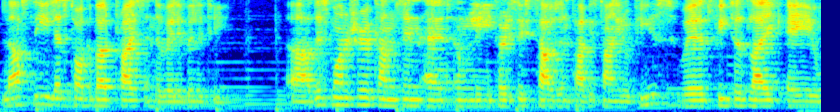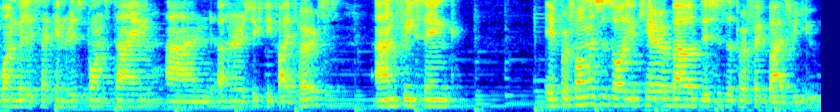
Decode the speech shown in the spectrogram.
Lastly, let's talk about price and availability. Uh, this monitor comes in at only 36,000 Pakistani rupees with features like a 1 millisecond response time and 165 Hz and FreeSync. If performance is all you care about, this is the perfect buy for you.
